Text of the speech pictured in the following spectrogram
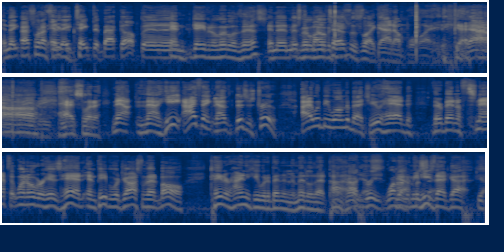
and they That's what I And they taped it back up, and and gave it a little of this. and then Mr. Montez Novocaine. was like, "Atta boy, Yeah, baby." that's what. I, now, now he, I think now this is true. I would be willing to bet you had there been a snap that went over his head and people were jostling that ball, Taylor Heinicke would have been in the middle of that oh, pile. I agree, one Yeah, hundred I mean he's that guy. Yeah.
